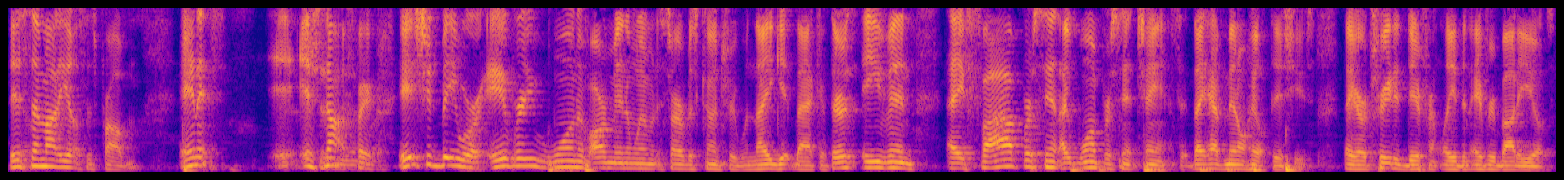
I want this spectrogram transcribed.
It's somebody else's problem, and it's it, it's not fair. way. It should be where every one of our men and women that serve this country, when they get back, if there's even a five percent, a one percent chance that they have mental health issues, they are treated differently than everybody else.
